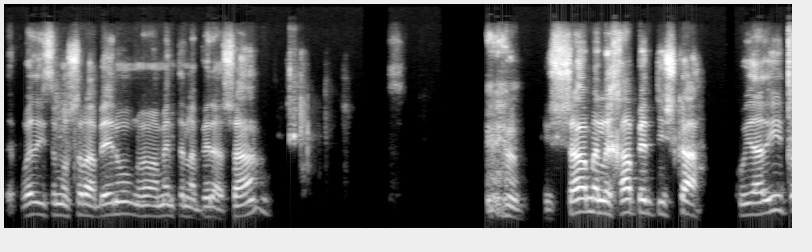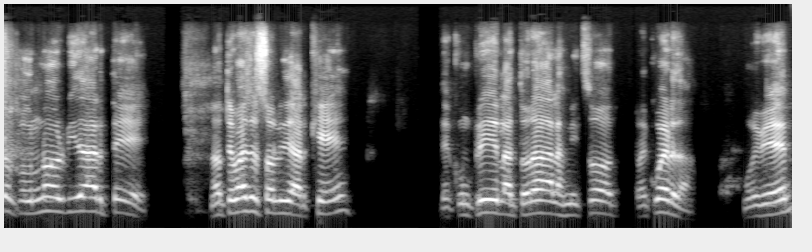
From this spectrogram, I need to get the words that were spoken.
Después dice Moshe Rabbeinu, nuevamente en la pera allá. Cuidadito con no olvidarte. No te vayas a olvidar que de cumplir la Torah, las mitzvot. Recuerda. Muy bien.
